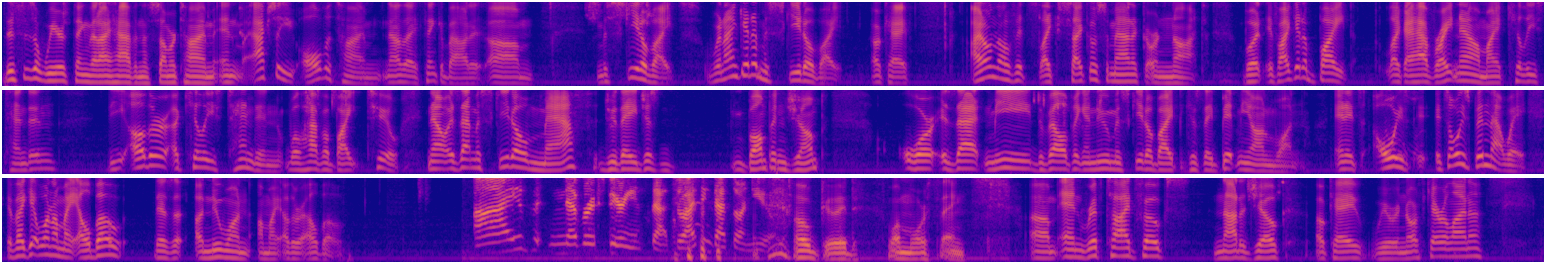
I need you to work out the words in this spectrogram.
this is a weird thing that I have in the summertime, and actually all the time now that I think about it. Um, mosquito bites. When I get a mosquito bite, okay, I don't know if it's like psychosomatic or not, but if I get a bite like I have right now, my Achilles tendon, the other Achilles tendon will have a bite too. Now, is that mosquito math? Do they just bump and jump? Or is that me developing a new mosquito bite because they bit me on one? And it's always it's always been that way. If I get one on my elbow, there's a, a new one on my other elbow. I've never experienced that, so I think that's on you. Oh, good. One more thing. Um, and Riptide, folks, not a joke. Okay, we were in North Carolina.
